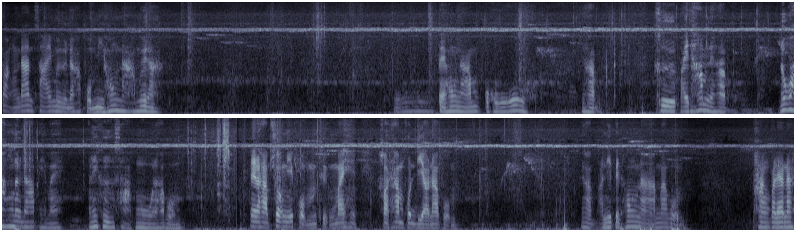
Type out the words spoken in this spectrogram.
ฝั่งด้านซ้ายมือนะครับ ผมมีห้องน้ำด้วยนะโอ้แต่ห้องน้ำโอ้โหนะครับ คือไปถ้ำเนี่ยครับ ระวังเลยนะครับเห็นไหมอันนี้คือสากงูนะครับผมนี่นะครับ ช่วงนี้ผมถึงไม่เข้าถ้ำคนเดียวนะครับผม นะครับ อันนี้เป็นห้องน้ำนะครับผม พังไปแล้วนะ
